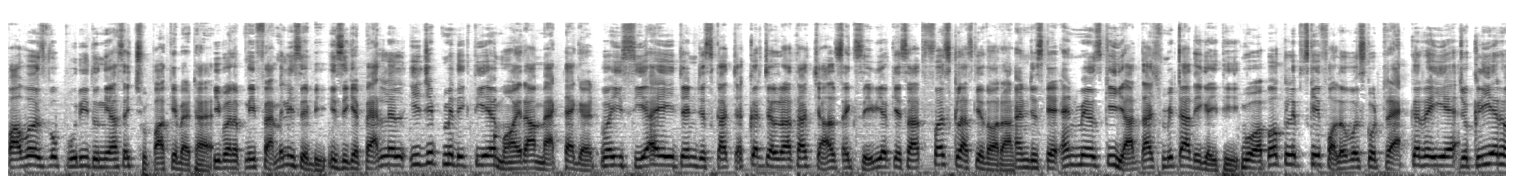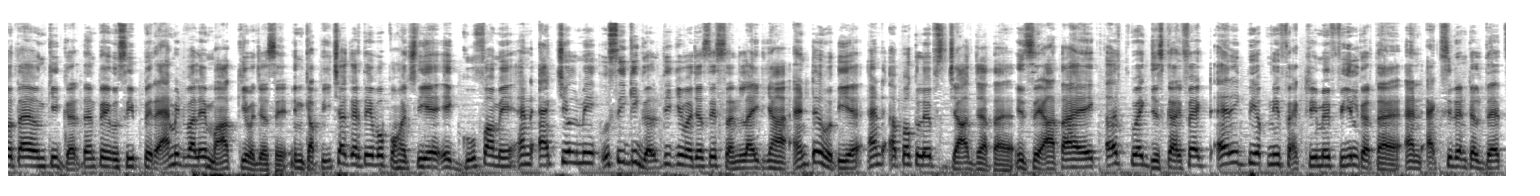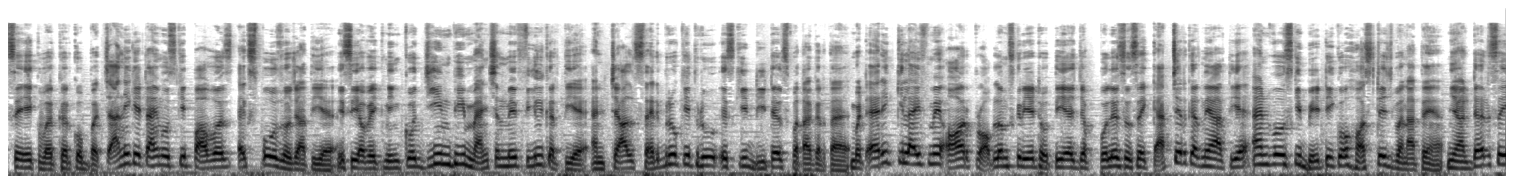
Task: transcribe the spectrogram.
पावर्स वो पूरी दुनिया से छुपा के बैठा है। इवन अपनी फैमिली से भी। इसी के पैरेलल इजिप्ट में दिखती है मोयरा मैकटैगर्ट वही सीआईए एजेंट जिसका चक्कर चल रहा था चार्ल्स एक्सेवियर के साथ फ़र्स्ट क्लास के दौरान। एंड जिसके एंड में उसकी याददाश्त मिटा दी गई थी। वो अपोक्लिप्स के फॉलोवर्स को ट्रैक कर रही है, जो क्लियर होता है उनकी गर्दन पे उसी पिरामिड वाले मार्क की वजह से। इनका पीछा करते वो पहुँचती है एक गुफा में एंड एक्चुअल में उसी की गलती की वजह से सनलाइट यहाँ एंटर होती है एंड अपोक्लिप्स जाग जाता है। इससे आता है एक अर्थक्वेक जिसका इफ़ेक्ट एरिक भी अपनी फैक्ट्री में फील करता है एंड एक्सीडेंटल डेथ से एक वर्कर को बचाने के टाइम उसकी पावर्स एक्सपोज हो जाती है। इसी अवेकनिंग को जीन भी मेंशन में फील करती है एंड चार्ल्स सेरिब्रो के थ्रू इसकी डिटेल्स पता करता है। बट एरिक की लाइफ में और प्रॉब्लम्स क्रिएट होती है जब पुलिस उसे कैप्चर करने आती है एंड वो उसकी बेटी को हॉस्टेज बनाते हैं। यहाँ डर से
